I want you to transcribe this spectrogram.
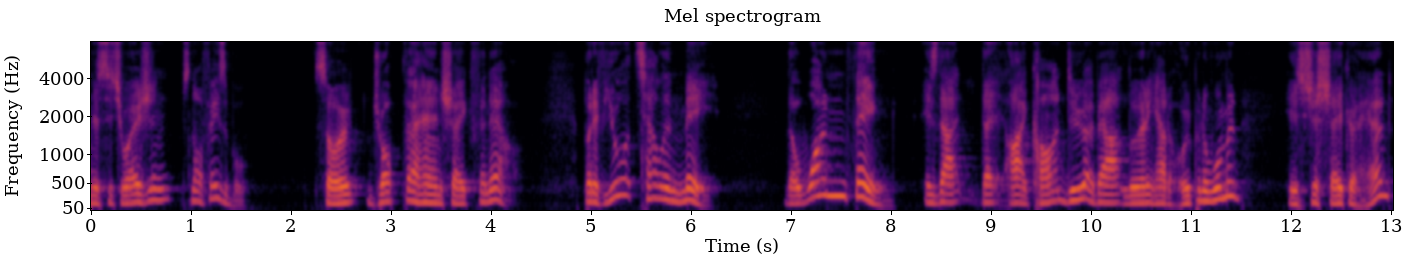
this situation, it's not feasible. So drop the handshake for now. But if you're telling me the one thing is that that I can't do about learning how to open a woman is just shake her hand,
